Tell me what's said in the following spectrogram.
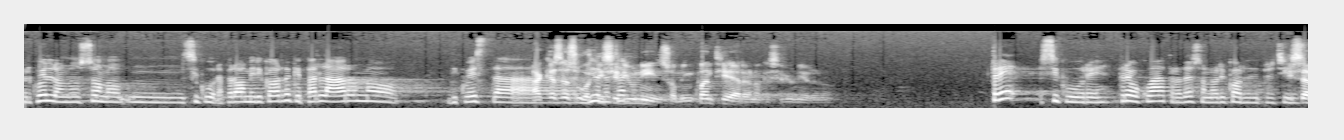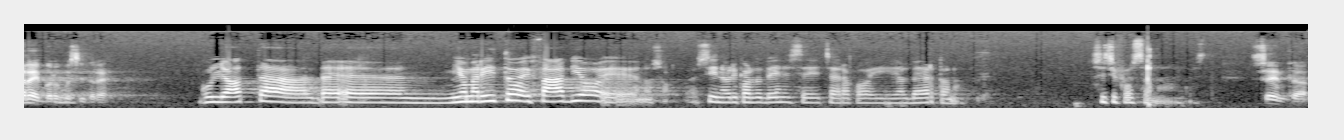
per quello non sono mm, sicura, però mi ricordo che parlarono di questa... A casa sua chi si riunì, insomma, in quanti erano che si riunirono? Tre sicuri, tre o quattro, adesso non ricordo di preciso. Chi sarebbero questi tre? Gugliotta, ehm, mio marito e Fabio e non so, sì, non ricordo bene se c'era poi Alberto o no. Se ci fosse no. questo. Senta,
